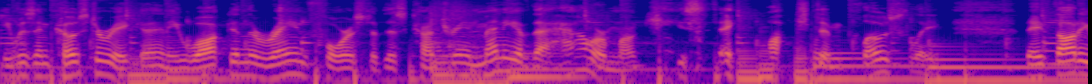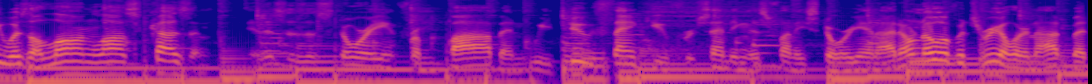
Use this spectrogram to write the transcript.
He was in Costa Rica and he walked in the rainforest of this country, and many of the howler monkeys, they watched him closely. They thought he was a long lost cousin. This is a story from Bob, and we do thank you for sending this funny story in. I don't know if it's real or not, but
